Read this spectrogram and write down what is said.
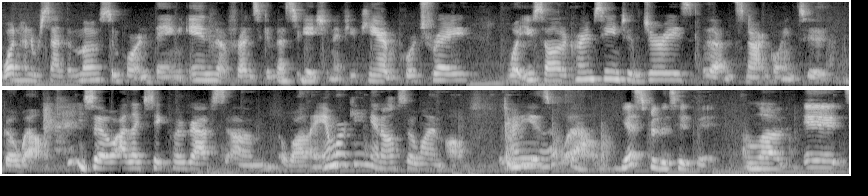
100% the most important thing in a forensic investigation. If you can't portray what you saw at a crime scene to the juries, it's not going to go well. So I like to take photographs um, while I am working and also when I'm off duty as well. that. Yes, for the tidbit. I love it.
